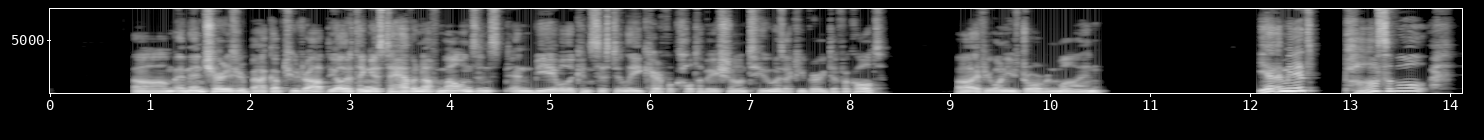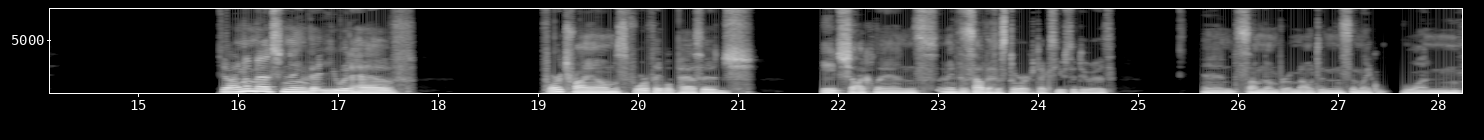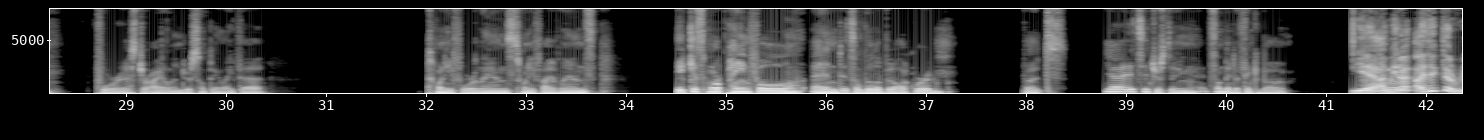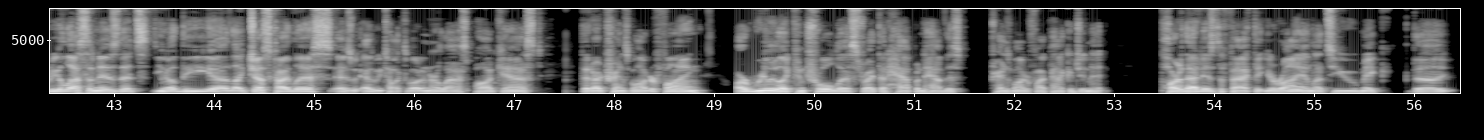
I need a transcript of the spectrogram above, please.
Um, and then Chariot is your backup two drop. The other thing is to have enough mountains and and be able to consistently careful cultivation on two is actually very difficult uh, if you want to use Dwarven Mine. Yeah, I mean, it's possible. Yeah, I'm imagining that you would have four Triomes, four Fabled Passage, eight Shocklands. I mean, this is how the historic decks used to do it. And some number of mountains and like one forest or island or something like that. 24 lands, 25 lands. It gets more painful and it's a little bit awkward, but yeah, it's interesting. It's something to think about. Yeah, I mean, I, I think the real lesson is that you know the uh, like Jeskai lists, as as we talked about in our last podcast, that are transmogrifying are really like control lists, right? That happen to have this transmogrify package in it. Part of that is the fact that Yorion lets you make the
